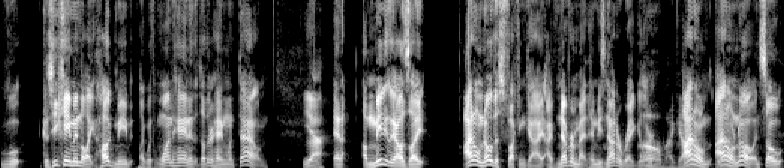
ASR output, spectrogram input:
because he came in to like hug me like with one hand and his other hand went down Yeah. and immediately i was like i don't know this fucking guy i've never met him he's not a regular Oh, my God. i don't i don't know and so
